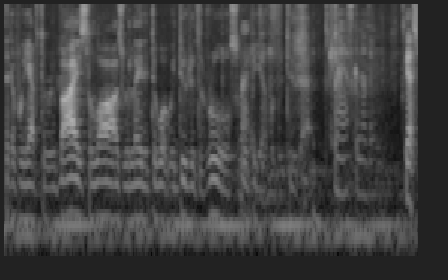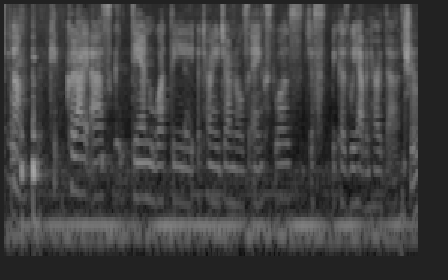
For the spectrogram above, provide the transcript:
that if we have to revise the laws related to what we do to the rules, we'll be able to do that. Can I ask another? Yes, please. Um, c- Could I ask Dan what the Attorney General's angst was, just because we haven't heard that? Sure.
